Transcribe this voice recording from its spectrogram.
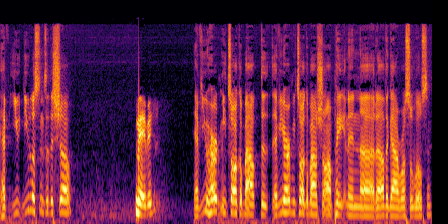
Have you you listened to the show? Maybe. Have you heard me talk about the Have you heard me talk about Sean Payton and uh, the other guy, Russell Wilson?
